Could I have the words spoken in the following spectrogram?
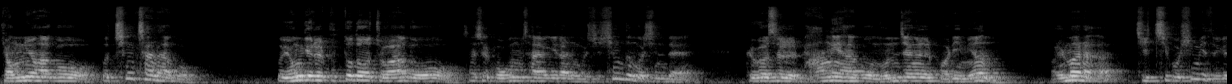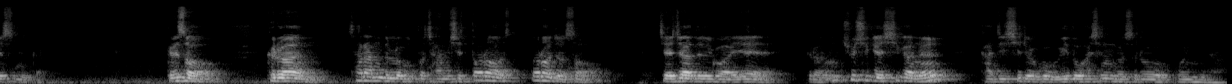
격려하고 또 칭찬하고 또 용기를 북돋워 줘도 사실 복음 사역이라는 것이 힘든 것인데 그것을 방해하고 논쟁을 벌이면 얼마나 지치고 힘이 들겠습니까? 그래서 그러한 사람들로부터 잠시 떨어, 떨어져서 제자들과의 그런 휴식의 시간을 가지시려고 의도하시는 것으로 보입니다.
